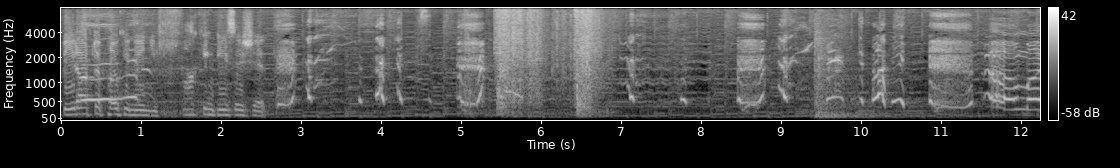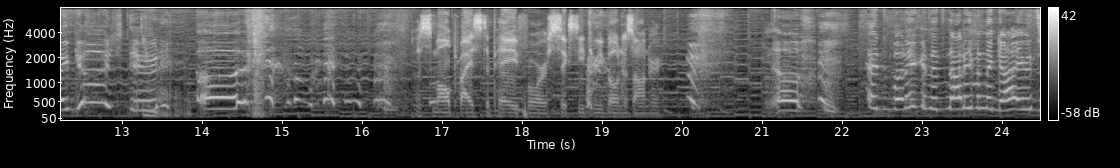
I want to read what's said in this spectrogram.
beat off the Pokimane, you fucking piece of shit. Small price to pay for 63 bonus honor. No. it's funny because it's not even the guy who's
